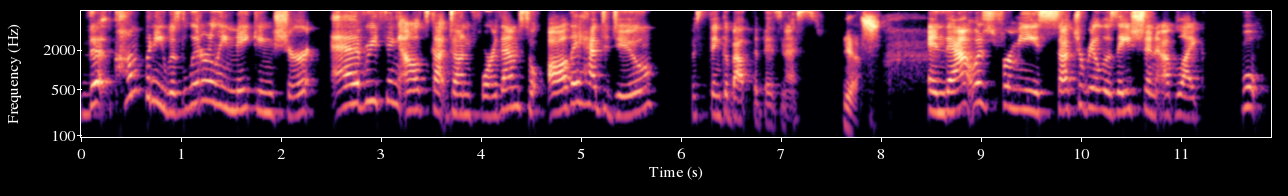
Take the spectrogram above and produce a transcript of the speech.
the company was literally making sure everything else got done for them. So all they had to do was think about the business. Yes. And that was for me such a realization of like, well,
